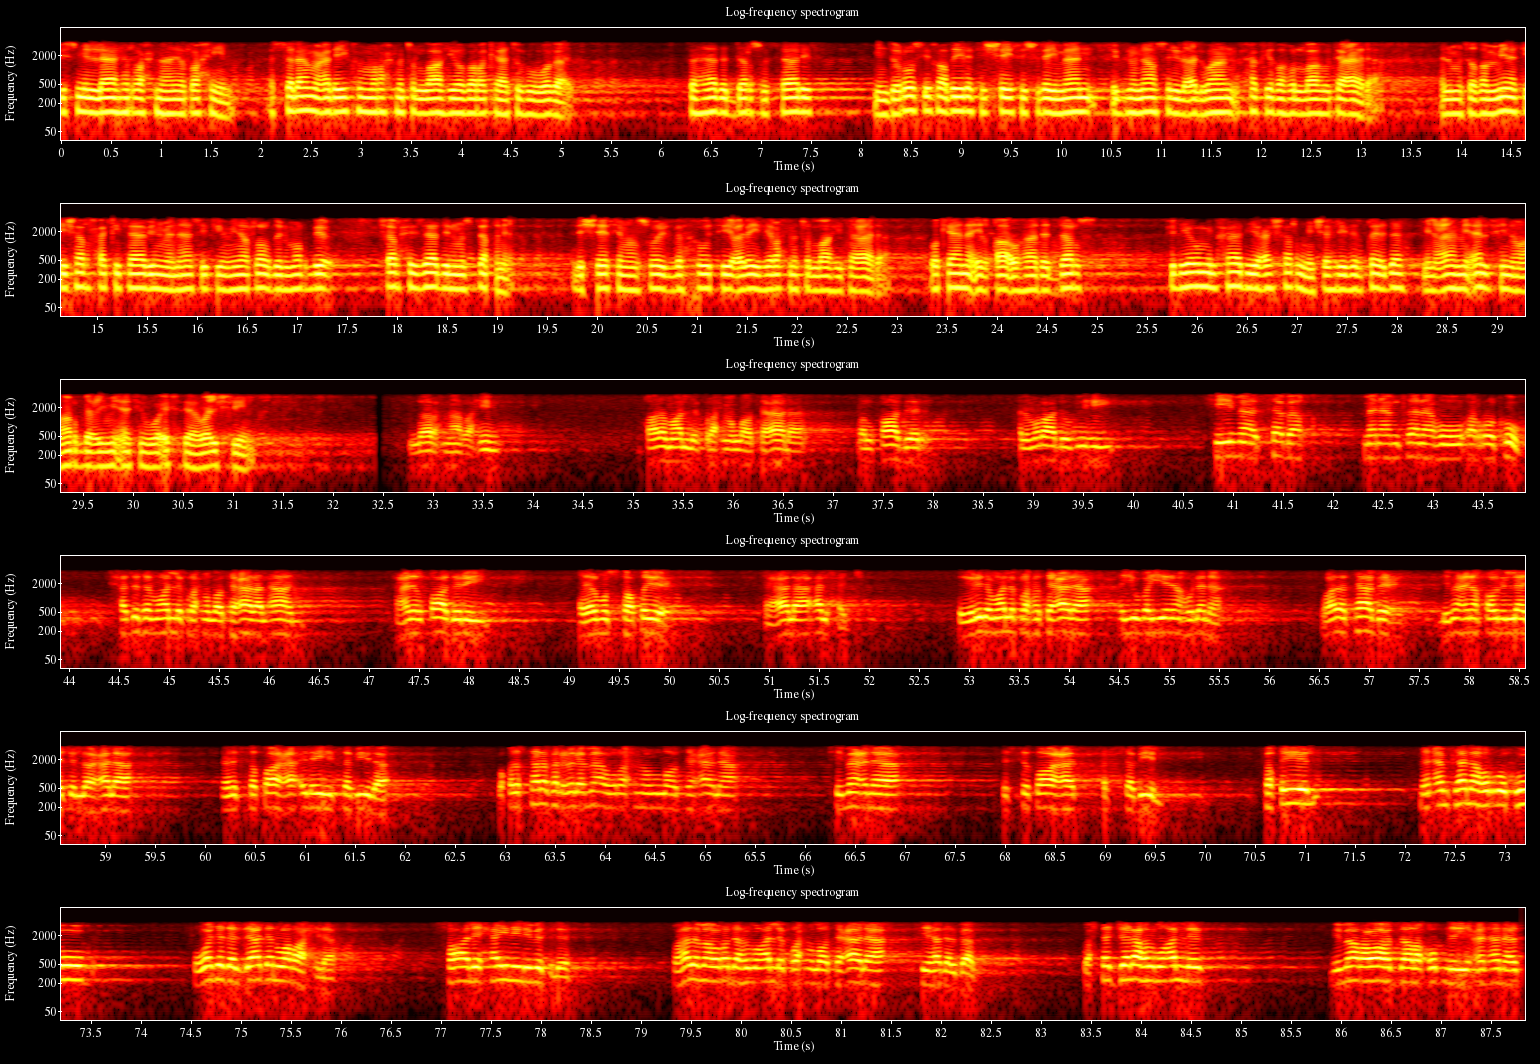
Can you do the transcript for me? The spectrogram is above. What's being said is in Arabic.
بسم الله الرحمن الرحيم. السلام عليكم ورحمة الله وبركاته وبعد. فهذا الدرس الثالث من دروس فضيلة الشيخ سليمان بن ناصر العلوان حفظه الله تعالى. المتضمنة شرح كتاب المناسك من الروض المربع شرح زاد المستقنع للشيخ منصور البهوتي عليه رحمة الله تعالى. وكان إلقاء هذا الدرس في اليوم الحادي عشر من شهر ذي القعدة من عام ألف وأربعمائة وإحدى وعشرين. بسم الله الرحمن الرحيم. قال المؤلف رحمه الله تعالى والقادر المراد به فيما سبق من أمكنه الركوب. حدث المؤلف رحمه الله تعالى الآن عن القادر أي المستطيع على الحج. فيريد المؤلف رحمه تعالى أن يبينه لنا. وهذا تابع لمعنى قول الله جل وعلا من استطاع إليه سبيلا وقد اختلف العلماء رحمه الله تعالى في معنى استطاعة السبيل. فقيل من أمكنه الركوب وجد زادا وراحلة صالحين لمثله وهذا ما أورده المؤلف رحمه الله تعالى في هذا الباب. واحتج له المؤلف بما رواه الدار قطني عن أنس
